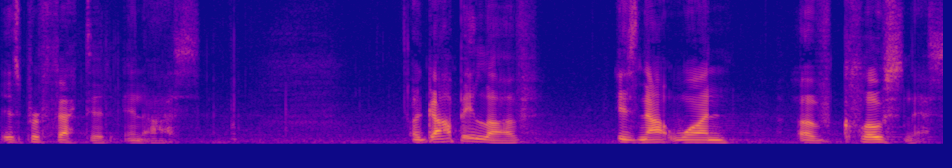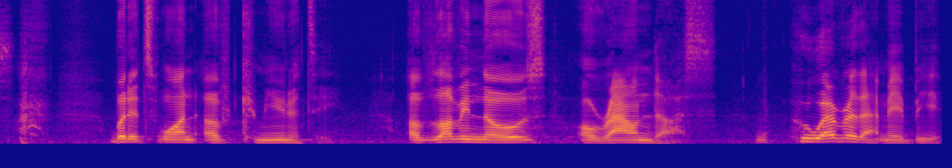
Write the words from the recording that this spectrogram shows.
is perfected in us. Agape love is not one of closeness, but it's one of community, of loving those around us, whoever that may be.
